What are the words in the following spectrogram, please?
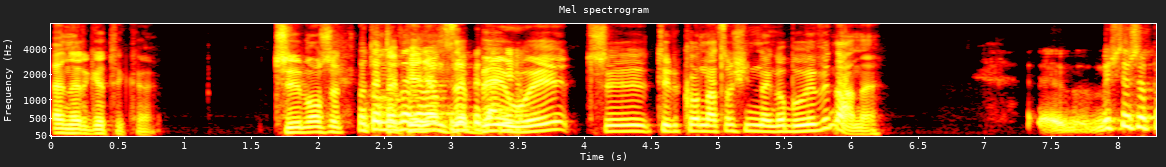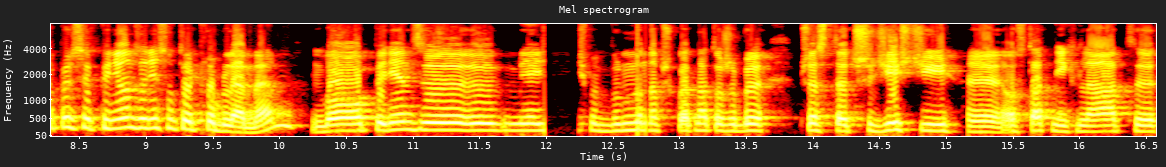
energetykę. Czy może no to te może pieniądze pytanie- były, czy tylko na coś innego były wydane? Myślę, że po pierwsze pieniądze nie są tutaj problemem, bo pieniędzy mieliśmy na przykład na to, żeby przez te 30 ostatnich lat e,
